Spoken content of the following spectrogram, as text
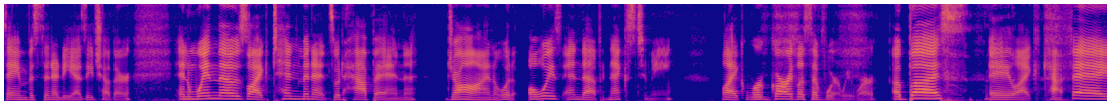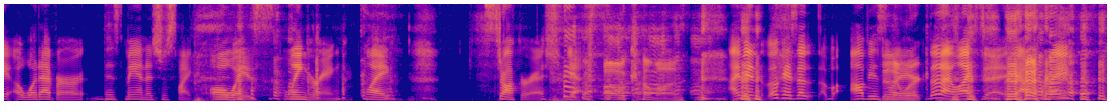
same vicinity as each other. And when those like ten minutes would happen, John would always end up next to me, like regardless of where we were, a bus, a like cafe, a whatever. This man is just like always lingering, like stalkerish. Yes. Oh come on! I mean, okay, so um, obviously work? that I liked it. Yeah, right.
